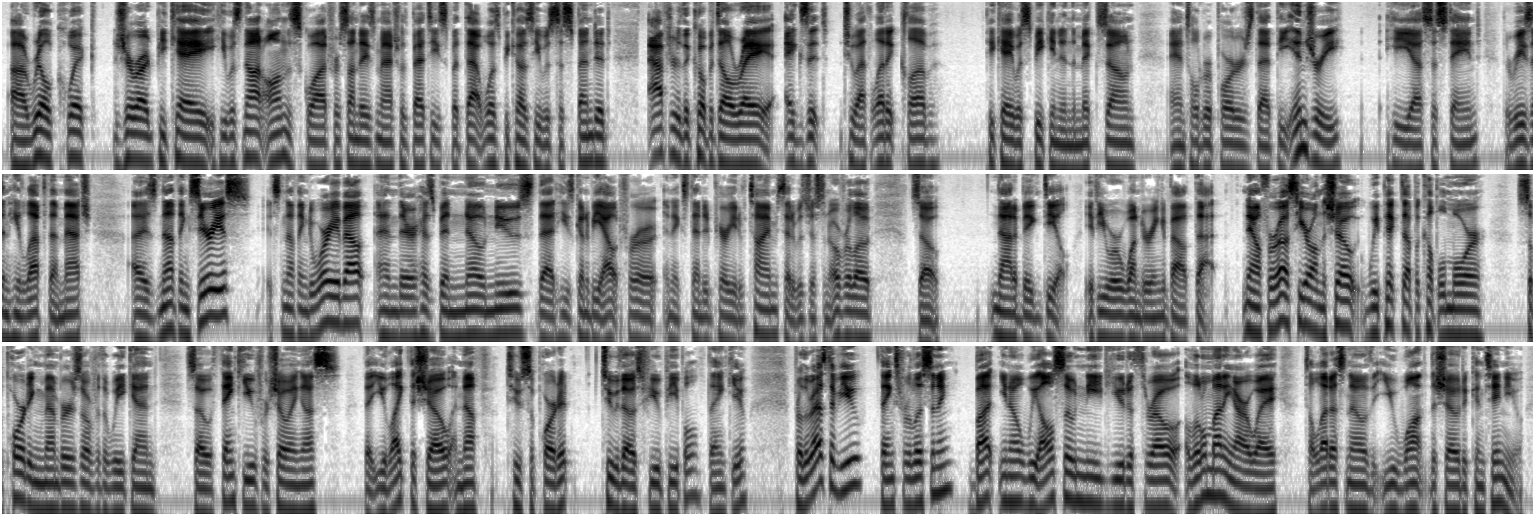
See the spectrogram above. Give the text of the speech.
Uh, real quick, Gerard Piqué, he was not on the squad for Sunday's match with Betis, but that was because he was suspended. After the Copa del Rey exit to Athletic Club, Piqué was speaking in the mixed zone and told reporters that the injury he uh, sustained, the reason he left that match, uh, is nothing serious. It's nothing to worry about, and there has been no news that he's going to be out for an extended period of time. Said it was just an overload, so not a big deal if you were wondering about that. Now, for us here on the show, we picked up a couple more supporting members over the weekend, so thank you for showing us that you like the show enough to support it. To those few people, thank you. For the rest of you, thanks for listening. But, you know, we also need you to throw a little money our way to let us know that you want the show to continue.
